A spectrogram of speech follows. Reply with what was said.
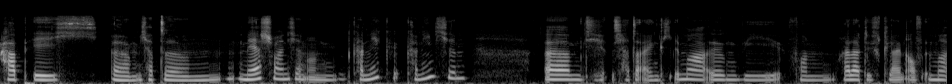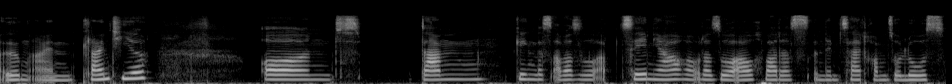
habe ich, ähm, ich hatte ein Meerschweinchen und Kanik, Kaninchen. Ähm, die, ich hatte eigentlich immer irgendwie von relativ klein auf immer irgendein Kleintier. Und dann ging das aber so ab zehn Jahre oder so auch, war das in dem Zeitraum so los,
